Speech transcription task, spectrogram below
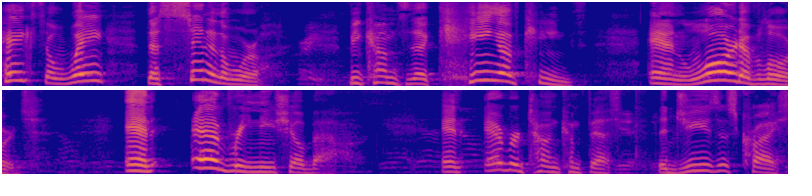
takes away the sin of the world becomes the king of kings and lord of lords and every knee shall bow and every tongue confess that Jesus Christ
